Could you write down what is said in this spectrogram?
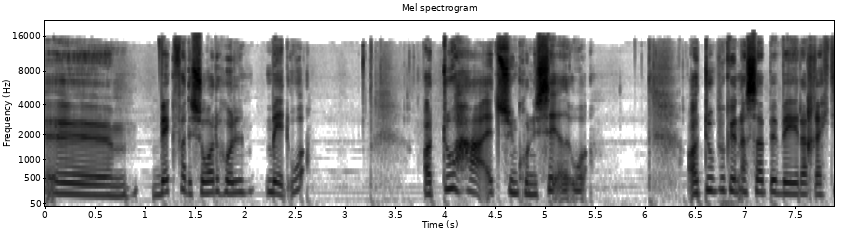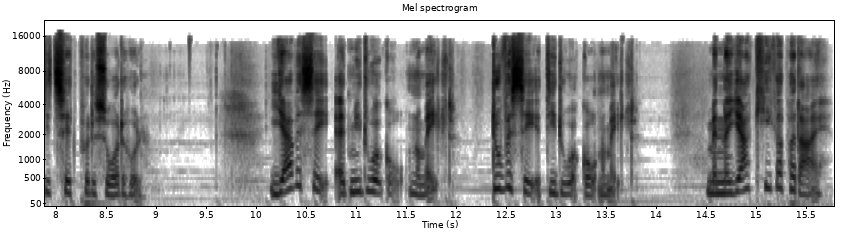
øh, væk fra det sorte hul med et ur, og du har et synkroniseret ur, og du begynder så at bevæge dig rigtig tæt på det sorte hul. Jeg vil se, at mit ur går normalt. Du vil se, at dit ur går normalt. Men når jeg kigger på dig,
